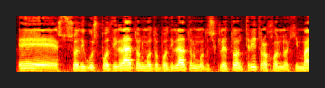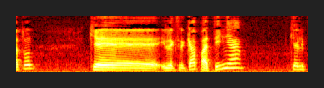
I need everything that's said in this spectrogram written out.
ε, στους οδηγούς ποδηλάτων, μοτοποδηλάτων, μοτοσυκλετών, τρίτροχων οχημάτων και ηλεκτρικά πατίνια κλπ.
